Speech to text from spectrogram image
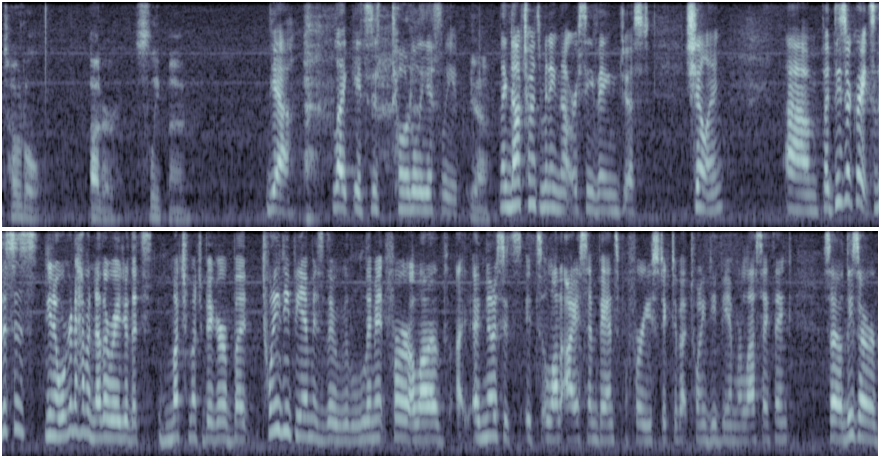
Total, utter sleep mode. Yeah, like it's just totally asleep. Yeah. Like not transmitting, not receiving, just chilling. Um, but these are great. So this is, you know, we're going to have another radio that's much, much bigger. But 20 dBm is the limit for a lot of. I, I've noticed it's it's a lot of ISM bands prefer you stick to about 20 dBm or less. I think. So these are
